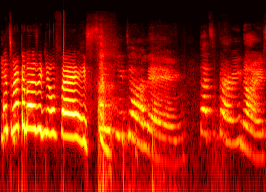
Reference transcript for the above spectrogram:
It's recognizing your face. Thank you, darling. That's very nice.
